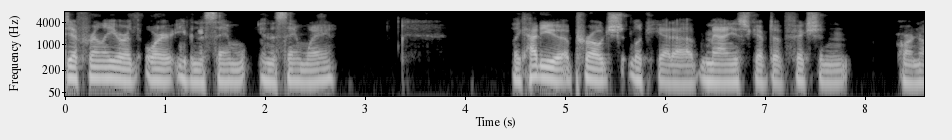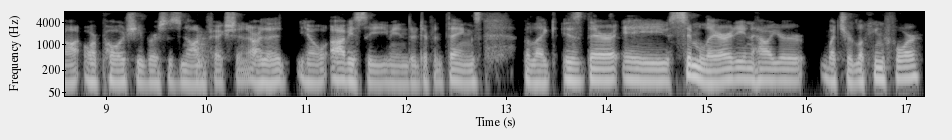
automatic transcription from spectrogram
differently, or or even the same in the same way? Like, how do you approach looking at a manuscript of fiction or not or poetry versus nonfiction are the you know obviously i mean they're different things but like is there a similarity in how you're what you're looking for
